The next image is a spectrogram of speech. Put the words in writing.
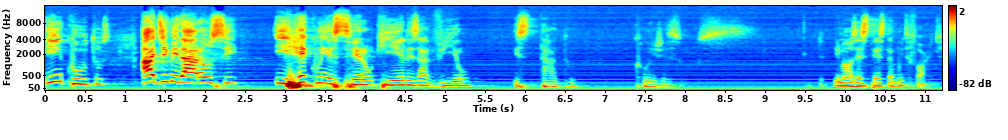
e incultos, admiraram-se e reconheceram que eles haviam estado com Jesus. Irmãos, esse texto é muito forte.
